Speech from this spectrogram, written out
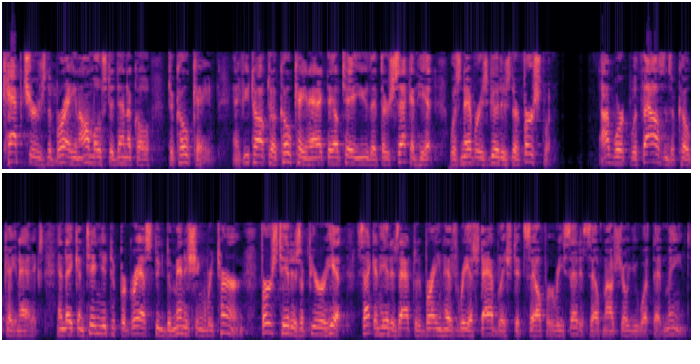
captures the brain almost identical to cocaine. And if you talk to a cocaine addict, they'll tell you that their second hit was never as good as their first one. I've worked with thousands of cocaine addicts, and they continue to progress through diminishing return. First hit is a pure hit. Second hit is after the brain has reestablished itself or reset itself, and I'll show you what that means.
